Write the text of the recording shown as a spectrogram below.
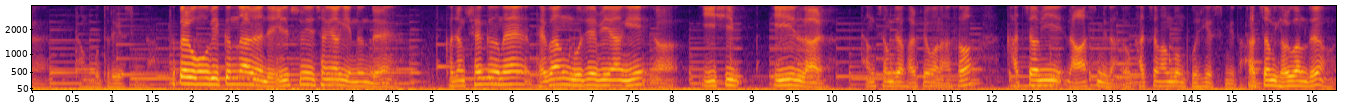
예, 당부드리겠습니다. 특별공급이 끝나면 이제 1순위 청약이 있는데 가장 최근에 대광 로제 비양이 어, 22일 날 당첨자 발표가 나서 가점이 나왔습니다. 이 가점 한번 보시겠습니다. 가점 결과인데요.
